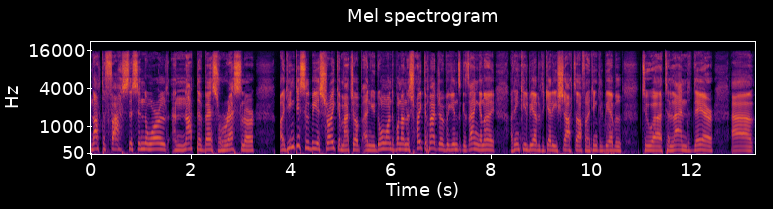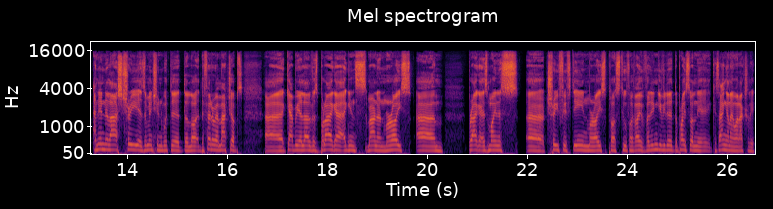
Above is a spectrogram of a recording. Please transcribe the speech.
not the fastest in the world, and not the best wrestler. I think this will be a striker matchup, and you don't want to put on a striker matchup against Kasanganay. I think he'll be able to get his shots off, and I think he'll be able to uh, to land there. Uh, and in the last three, as I mentioned, with the the, the featherweight matchups, uh, Gabriel Alves Braga against Marlon Moraes. Um, Braga is minus uh, 315, Moraes plus 255. If I didn't give you the, the price on the Kasanganay went actually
